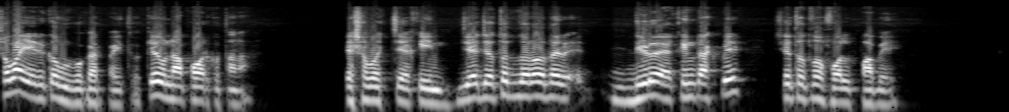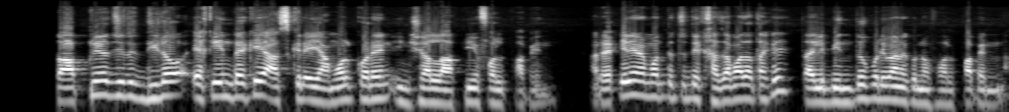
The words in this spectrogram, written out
সবাই এরকম উপকার পাইতো। কেউ না পাওয়ার কথা না। এসব হচ্ছে একিন যে যত ধরনের দৃঢ় একিন রাখবে, সে তত ফল পাবে। তো আপনিও যদি দৃঢ় একিন রেখে আজকের এই আমল করেন ইনশাল্লাহ আপনিও ফল পাবেন। আর একিনের মধ্যে যদি খাজা খাজামাজা থাকে, তাহলে বিন্দু পরিমাণে কোনো ফল পাবেন না।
